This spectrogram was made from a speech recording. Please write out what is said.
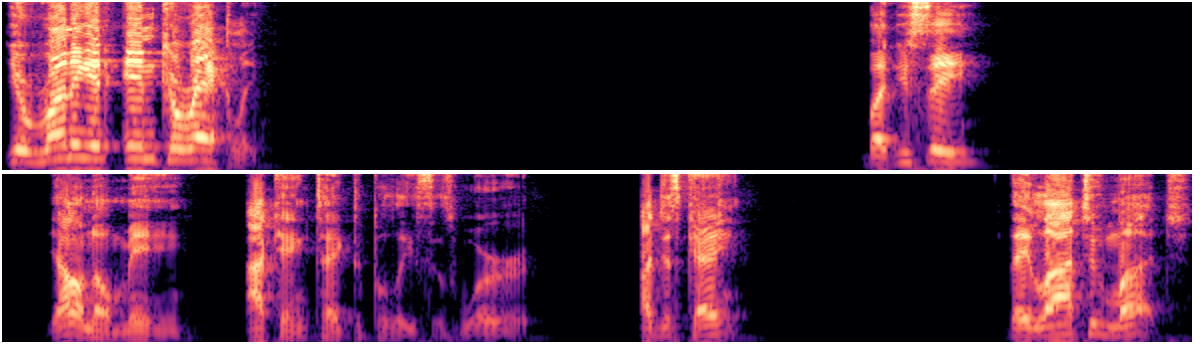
You're running it incorrectly. But you see, y'all know me. I can't take the police's word. I just can't. They lie too much.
